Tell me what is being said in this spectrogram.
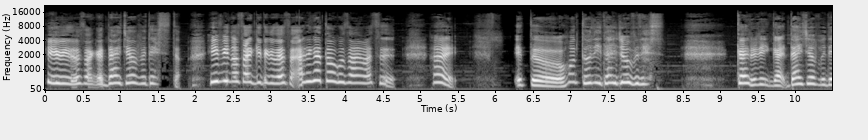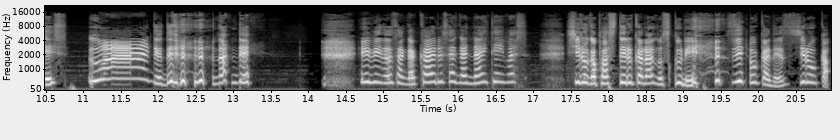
日比野さんが大丈夫ですと。日比野さん来てください。ありがとうございます。はい。えっと、本当に大丈夫です。カールリンが大丈夫です。うわーって言って、なんで？ヘビノさんがカールさんが泣いています。白がパステルカラーのスクリーン。白かね白か。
